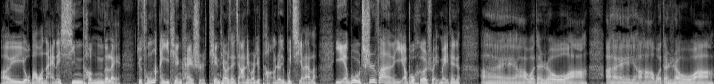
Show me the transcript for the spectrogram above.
哎呦，把我奶奶心疼的嘞！就从那一天开始，天天在家里边就躺着，就不起来了，也不吃饭，也不喝水，每天就，哎呀，我的肉啊，哎呀，我的肉啊！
